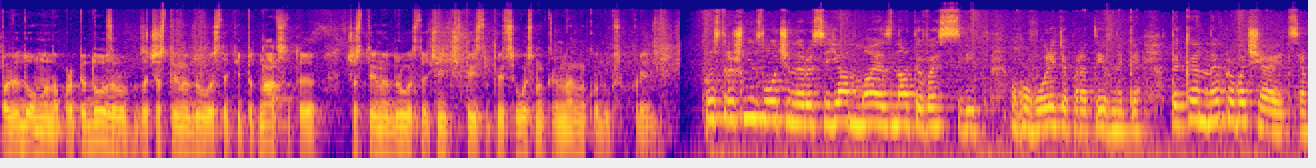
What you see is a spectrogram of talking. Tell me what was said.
повідомлено про підозру за частиною 2 статті 15, частиною 2 статті 438 Кримінального кодексу України. Про страшні злочини росіян має знати весь світ, говорять оперативники. Таке не пробачається.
